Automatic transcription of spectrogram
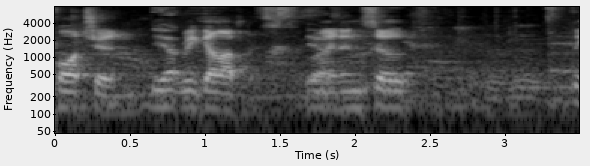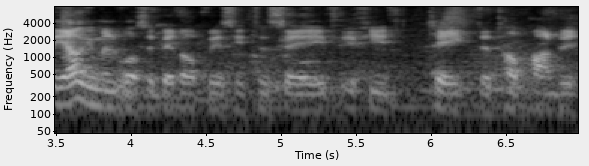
fortune yep. regardless, yep. right? And so the argument was a bit obviously to say if, if, you take the top 100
